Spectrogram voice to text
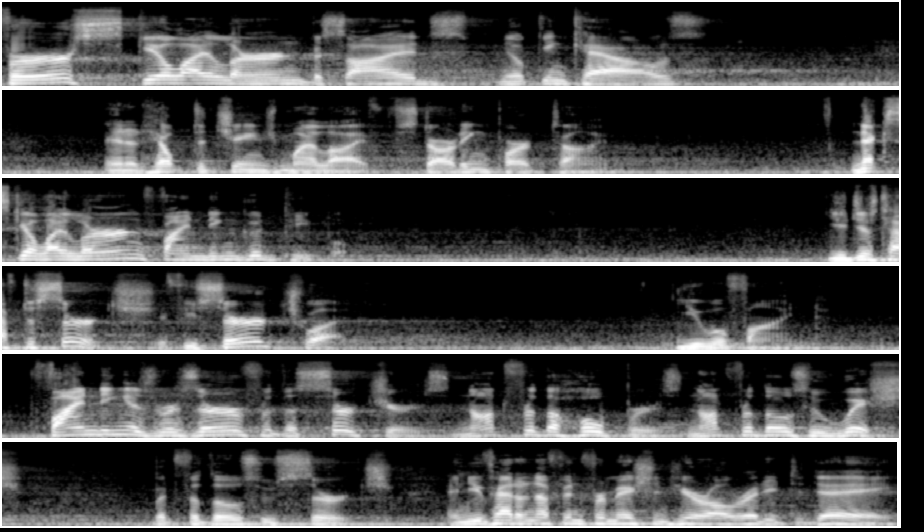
first skill I learned besides milking cows, and it helped to change my life, starting part time. Next skill I learned finding good people. You just have to search. If you search, what? You will find. Finding is reserved for the searchers, not for the hopers, not for those who wish, but for those who search. And you've had enough information here already today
